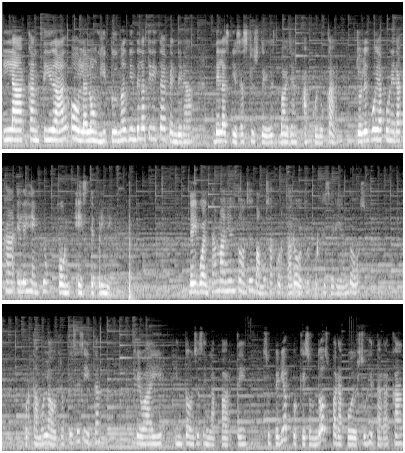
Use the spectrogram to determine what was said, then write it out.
La cantidad o la longitud más bien de la tirita dependerá de las piezas que ustedes vayan a colocar. Yo les voy a poner acá el ejemplo con este primero. De igual tamaño entonces vamos a cortar otro porque serían dos. Cortamos la otra piececita que va a ir entonces en la parte superior porque son dos para poder sujetar acá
